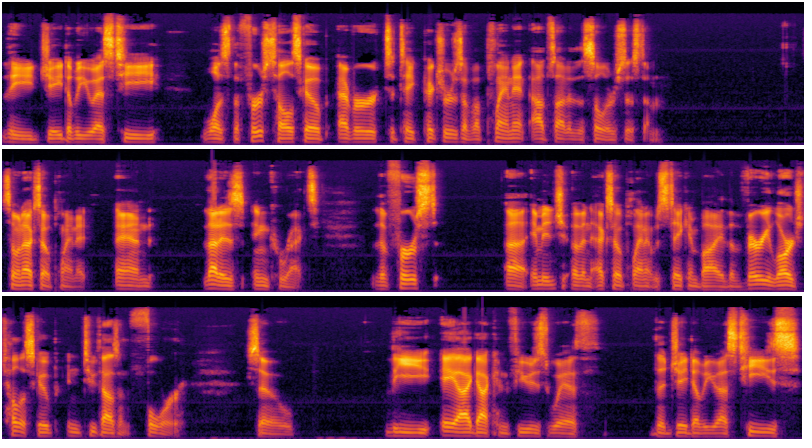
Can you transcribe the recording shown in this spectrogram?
the JWST was the first telescope ever to take pictures of a planet outside of the solar system. So an exoplanet. And that is incorrect. The first uh, image of an exoplanet was taken by the Very Large Telescope in 2004. So the AI got confused with the JWST's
